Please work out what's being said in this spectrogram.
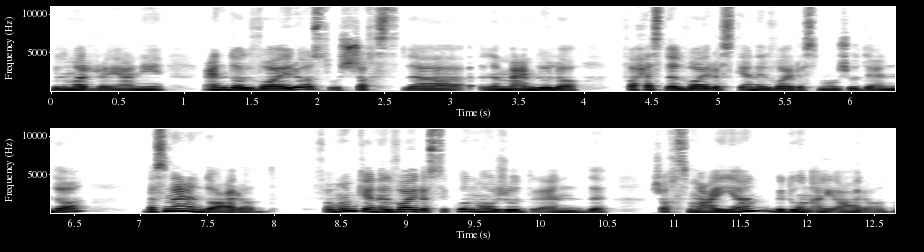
بالمرة. يعني عنده الفيروس والشخص ل... لما عملوا له فحص للفيروس كان الفيروس موجود عنده بس ما عنده أعراض. فممكن الفيروس يكون موجود عند شخص معين بدون أي أعراض.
